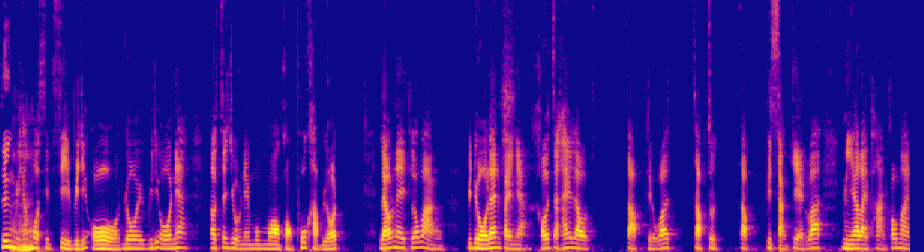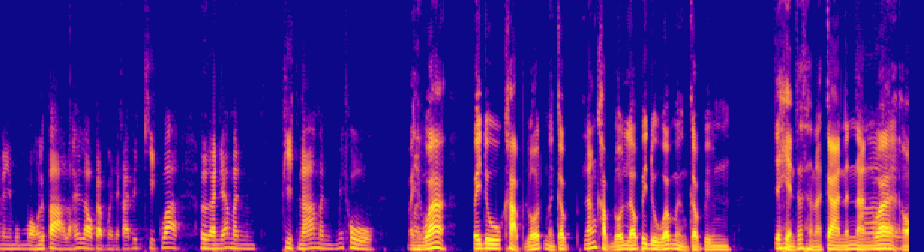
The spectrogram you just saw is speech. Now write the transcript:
ซึ่งมีทั้งหมด 14 วิดีโอ โดยวิดีโอเนี่ยเราจะอยู่ในมุมมองของผู้ขับรถ แล้วในระหว่างวิดีโอแล่นไปเนี่ยเขาจะให้เราจับหรือว่าจับจุด จับผิดสังเกตว่ามีอะไรผ่านเข้ามาในมุมมองหรือเปล่า แล้วให้เราแบบเหมือนนะครับไปคลิกว่าเอออันเนี้ยมันผิดนะมันไม่ถูก หมายถึงว่าไปดูขับรถเหมือนกับนั่งขับรถแล้วไปดูว่าเหมือนกับเป็นจะเห็นสถานการณ์นั้นใช่ๆว่าอ๋อ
